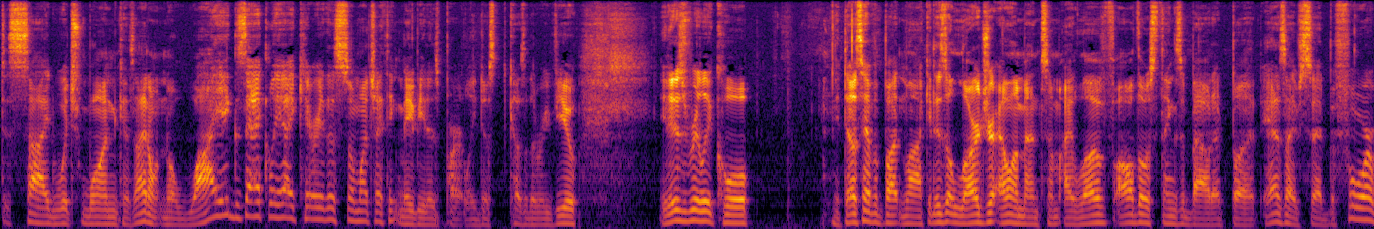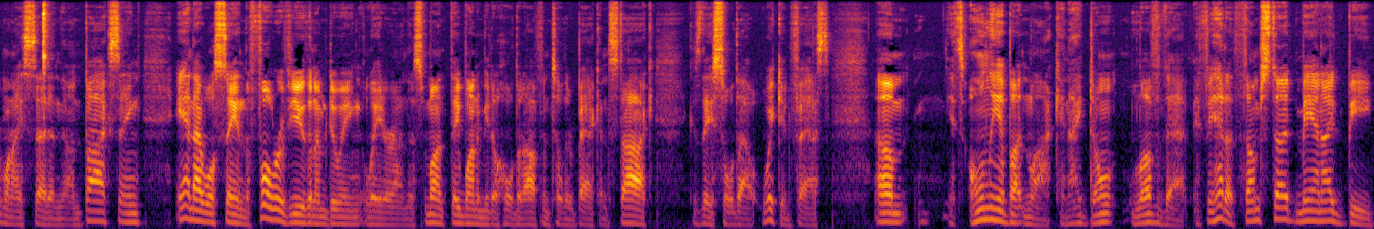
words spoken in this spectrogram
decide which one because I don't know why exactly I carry this so much. I think maybe it is partly just because of the review. It is really cool. It does have a button lock. It is a larger Elementum. I love all those things about it, but as I've said before, when I said in the unboxing, and I will say in the full review that I'm doing later on this month, they wanted me to hold it off until they're back in stock because they sold out wicked fast. Um, it's only a button lock, and I don't love that. If it had a thumb stud, man, I'd be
